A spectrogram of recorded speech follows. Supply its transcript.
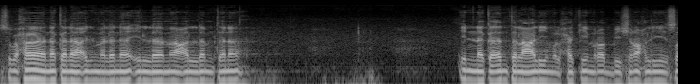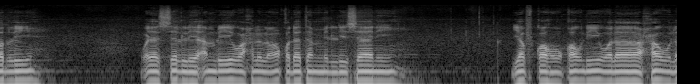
سبحانك لا علم لنا إلا ما علمتنا إنك أنت العليم الحكيم. رب اشرح لي صدري ويسر لي أمري واحلل عقدة من لساني يفقه قولي ولا حول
